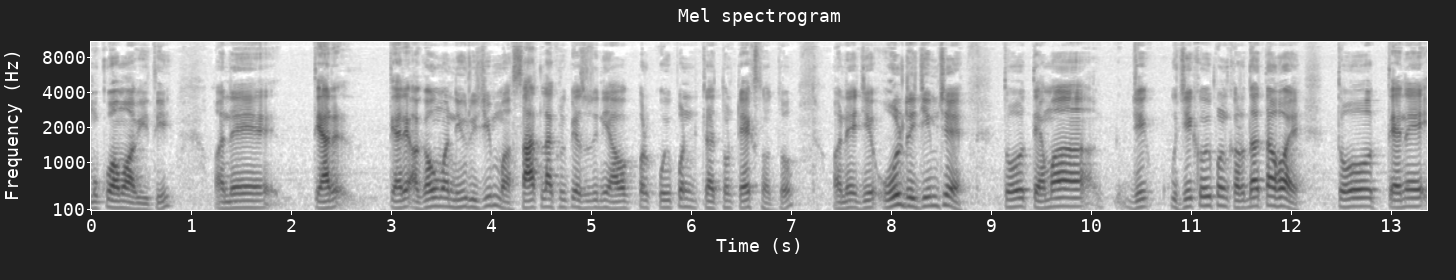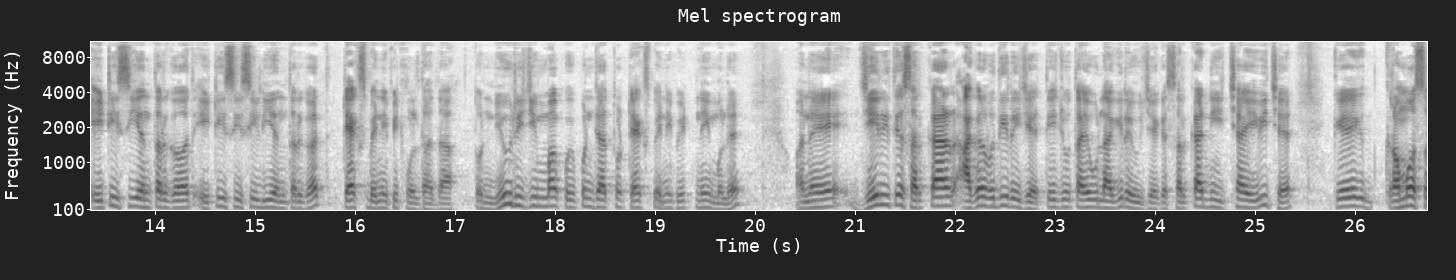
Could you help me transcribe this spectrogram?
મૂકવામાં આવી હતી. અને ત્યારે ત્યારે અગાઉમાં ન્યૂ રિઝિમમાં સાત લાખ રૂપિયા સુધીની આવક પર કોઈ પણ જાતનો ટેક્સ નહોતો. અને જે ઓલ્ડ રિઝિમ છે, તો તેમાં જે જે કોઈ પણ કરદાતા હોય તો તેને એટીસી અંતર્ગત એટીસીસીડી અંતર્ગત ટેક્સ બેનિફિટ મળતા હતા. તો ન્યૂ રિજીમમાં કોઈ પણ જાતનો ટેક્સ બેનિફિટ નહીં મળે. અને જે રીતે સરકાર આગળ વધી રહી છે તે જોતાં એવું લાગી રહ્યું છે કે સરકારની ઈચ્છા એવી છે કે ક્રમશઃ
